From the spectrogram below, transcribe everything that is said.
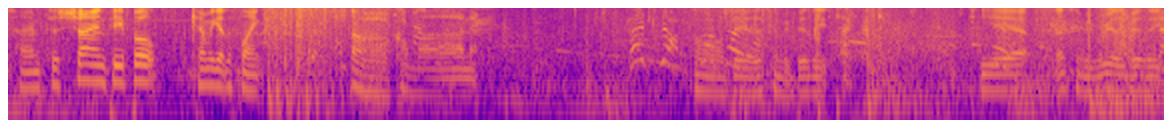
Time to shine, people. Can we get the flank? Oh, come on. Oh dear, this is gonna be busy. Yeah, that's gonna be really busy.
